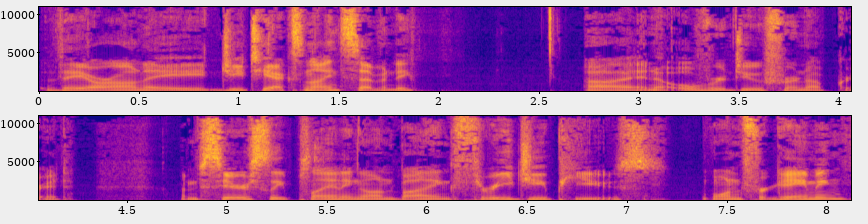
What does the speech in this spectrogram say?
they are on a GTX 970 uh, and overdue for an upgrade. I'm seriously planning on buying three GPUs one for gaming,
